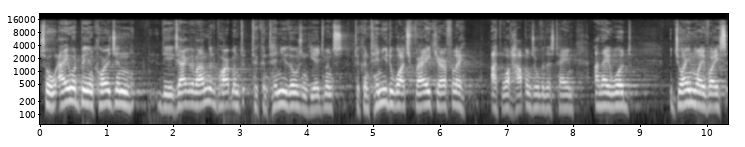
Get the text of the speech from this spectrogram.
So I would be encouraging the executive and the department to continue those engagements, to continue to watch very carefully at what happens over this time. And I would join my voice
